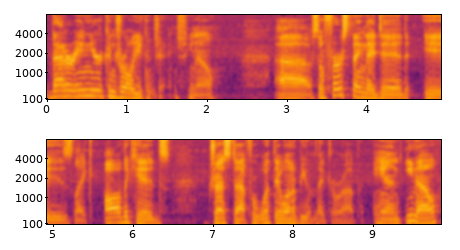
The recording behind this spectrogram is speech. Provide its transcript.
that are in your control you can change. You know. Uh, so first thing they did is like all the kids dressed up for what they want to be when they grow up, and you know.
